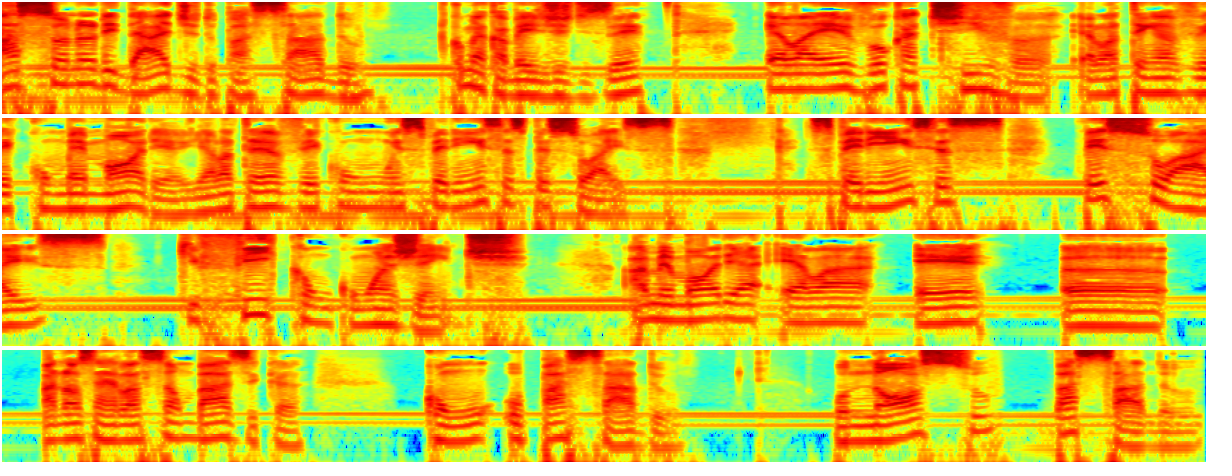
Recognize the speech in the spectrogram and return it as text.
A sonoridade do passado, como eu acabei de dizer, ela é evocativa, ela tem a ver com memória e ela tem a ver com experiências pessoais. Experiências pessoais que ficam com a gente. A memória, ela é uh, a nossa relação básica com o passado. O nosso passado,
